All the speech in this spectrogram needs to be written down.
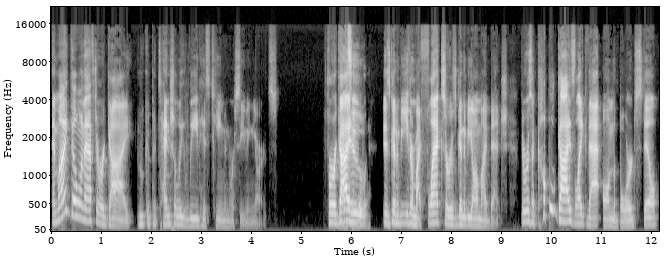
am I going after a guy who could potentially lead his team in receiving yards? For a guy Absolutely. who is going to be either my flex or is going to be on my bench. There was a couple guys like that on the board still,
